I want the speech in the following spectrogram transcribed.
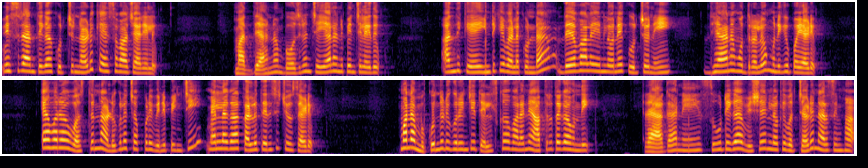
విశ్రాంతిగా కూర్చున్నాడు కేశవాచార్యులు. మధ్యాహ్నం భోజనం చేయాలనిపించలేదు. అందుకే ఇంటికి వెళ్ళకుండా దేవాలయంలోనే కూర్చొని ధ్యానముద్రలో మునిగిపోయాడు. ఎవరో వస్తున్న అడుగుల చప్పుడు వినిపించి మెల్లగా కళ్ళు తెరిచి చూశాడు. మన ముకుందుడి గురించి తెలుసుకోవాలని ఆతృతగా ఉంది. రాగానే సూటిగా విషయంలోకి వచ్చాడు నరసింహ.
